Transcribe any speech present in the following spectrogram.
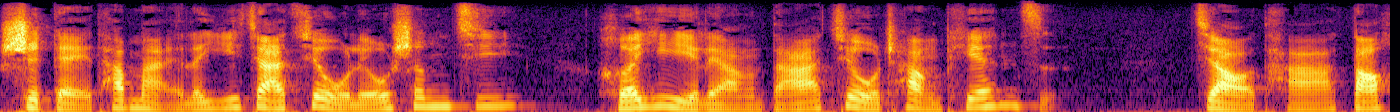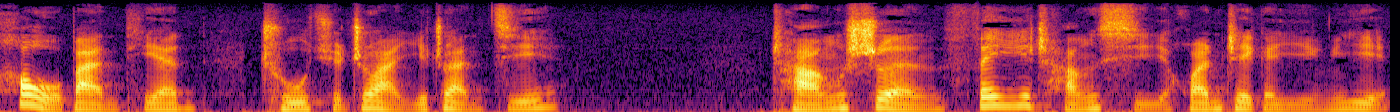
是给他买了一架旧留声机和一两沓旧唱片子，叫他到后半天出去转一转街。长顺非常喜欢这个营业，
